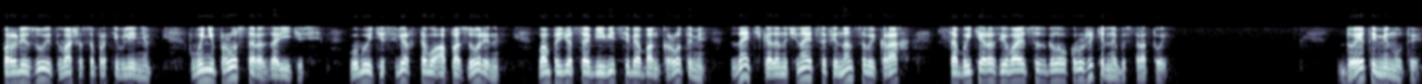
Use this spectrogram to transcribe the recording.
парализует ваше сопротивление. Вы не просто разоритесь, вы будете сверх того опозорены. Вам придется объявить себя банкротами. Знаете, когда начинается финансовый крах, события развиваются с головокружительной быстротой. До этой минуты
